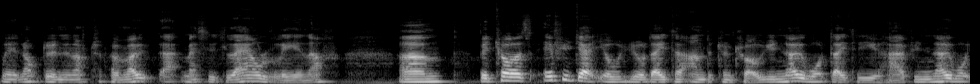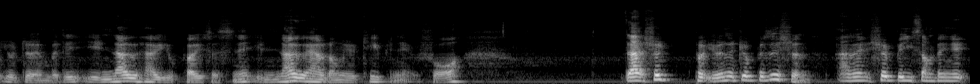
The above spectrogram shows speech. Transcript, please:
we're not doing enough to promote that message loudly enough. Um, because if you get your, your data under control, you know what data you have, you know what you're doing with it, you know how you're processing it, you know how long you're keeping it for. That should put you in a good position, and it should be something that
